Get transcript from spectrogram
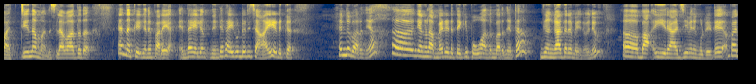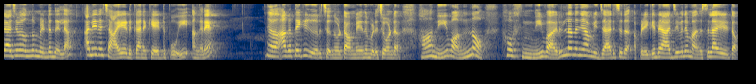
പറ്റിയെന്നാണ് മനസ്സിലാവാത്തത് എന്നൊക്കെ ഇങ്ങനെ പറയാം. എന്തായാലും നിന്റെ കൈ കൊണ്ടൊരു ചായ എടുക്കുക എന്ന് പറഞ്ഞ് ഞങ്ങൾ അമ്മയുടെ അടുത്തേക്ക് പോവാമെന്നും പറഞ്ഞിട്ട് ഗംഗാധര മേനോനും ഈ രാജീവനും കൂട്ടിയിട്ട് അപ്പോൾ രാജീവൻ ഒന്നും മിണ്ടുന്നില്ല. അലീന ചായ എടുക്കാനൊക്കെ ആയിട്ട് പോയി. അങ്ങനെ അകത്തേക്ക് കയറി ചെന്നു കേട്ടോ അമ്മയെന്ന് വിളിച്ചുകൊണ്ട്. ആ നീ വന്നോ? ഓ നീ വരില്ലെന്ന് ഞാൻ വിചാരിച്ചത്. അപ്പോഴേക്കും രാജീവിന് മനസ്സിലായി കേട്ടോ.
